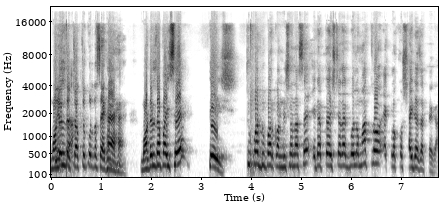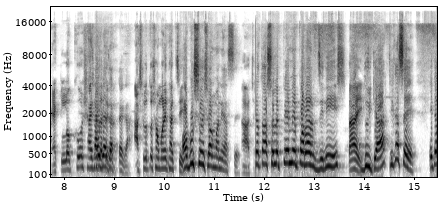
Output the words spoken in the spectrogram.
মডেলটা চকচক করতেছে হ্যাঁ হ্যাঁ। মডেলটা পাইছে তেইশ। সুপার ডুপার কন্ডিশন আছে। এটা প্রাইসটা রাখব হলো মাত্র এক লক্ষ ষাট হাজার টাকা। এক লক্ষ ষাট হাজার টাকা। আসলে তো সম্মানী থাকছে। অবশ্যই সম্মানী আছে। আচ্ছা। এটা তো আসলে প্রেমে পড়ার জিনিস। তাই। দুইটা ঠিক আছে? এটা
